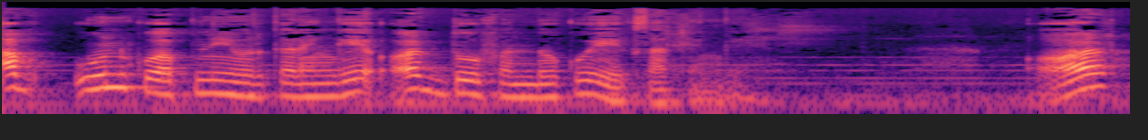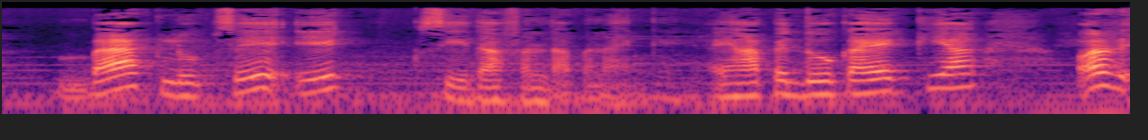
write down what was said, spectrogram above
अब ऊन को अपनी ओर करेंगे और दो फंदों को एक साथ लेंगे। और बैक लूप से एक सीधा फंदा बनाएँगे। यहाँ पे दो का एक किया और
